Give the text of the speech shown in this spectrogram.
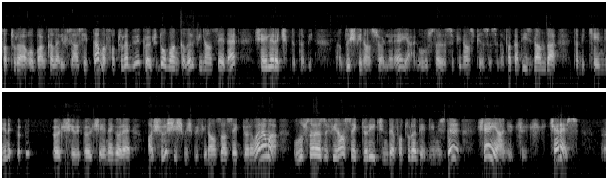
fatura, o bankalar iflas etti ama fatura büyük ölçüde o bankaları finanse eden şeylere çıktı tabii dış finansörlere yani uluslararası finans piyasasına. Fakat İzlanda tabii kendini ölçe, ölçeğine göre aşırı şişmiş bir finansal sektörü var ama uluslararası finans sektörü içinde fatura dediğimizde şey yani çerez ee,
